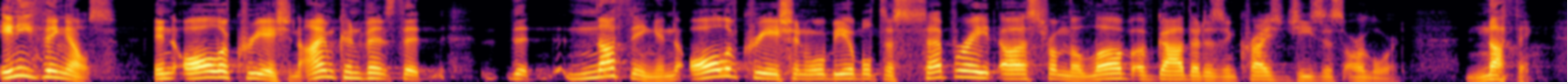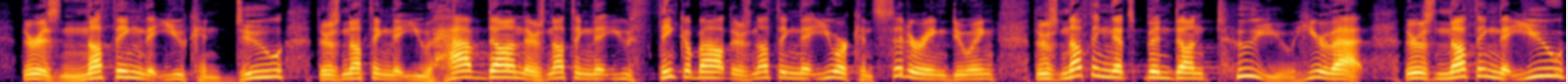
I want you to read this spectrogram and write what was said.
Anything else in all of creation, I'm convinced that, that nothing in all of creation will be able to separate us from the love of God that is in Christ Jesus our Lord. Nothing. There is nothing that you can do. There's nothing that you have done. There's nothing that you think about. There's nothing that you are considering doing. There's nothing that's been done to you. Hear that. There's nothing that you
